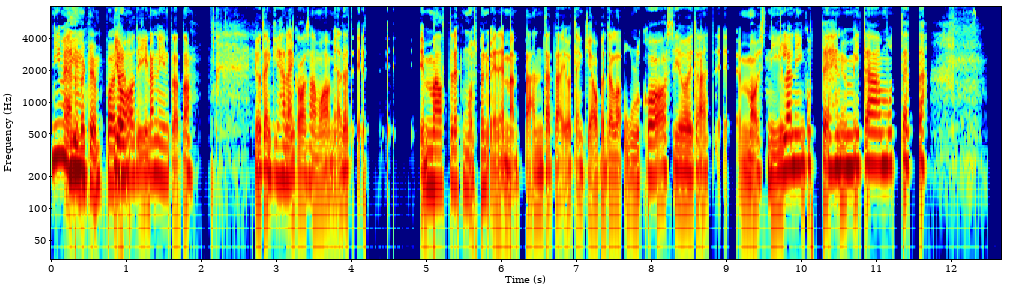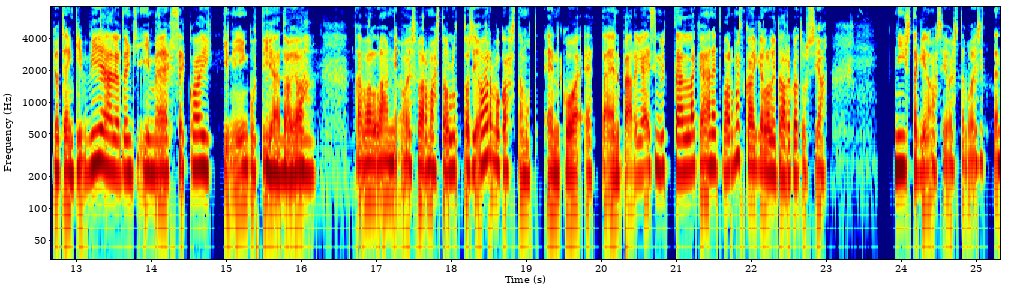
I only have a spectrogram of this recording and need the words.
nimen. Tiina Kemppainen. Joo, Tiina, niin tota, jotenkin hänen kanssaan samaa mieltä, että et, en mä ajattele, että mun olisi mennyt enemmän päntätä jotenkin ja opetella ulkoa asioita, että en mä olisi niillä niin kuin tehnyt mitään, mutta että – jotenkin vielä jotenkin imee se kaikki niin kuin tieto ja mm. tavallaan niin olisi varmasti ollut tosi arvokasta, mutta en koe, että en pärjäisi nyt tälläkään. Että varmasti kaikella oli tarkoitus ja niistäkin asioista voi sitten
